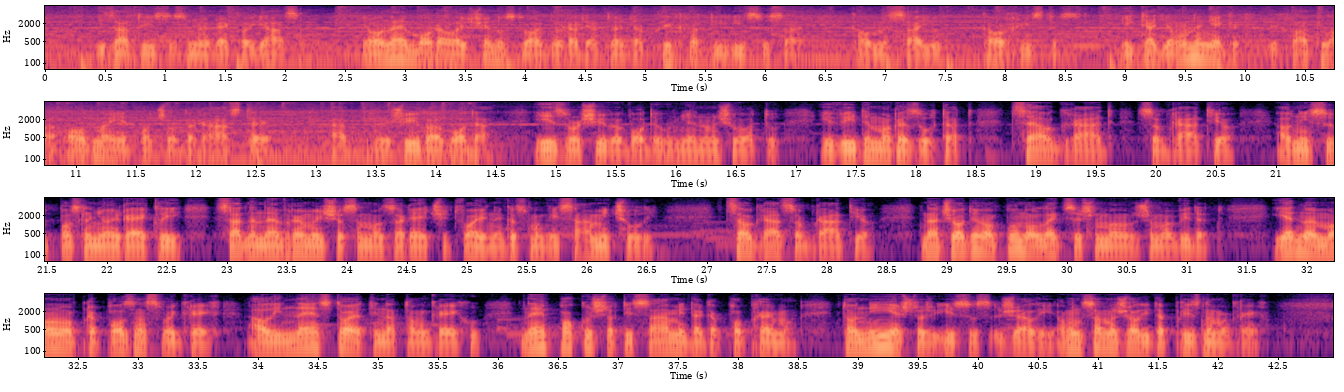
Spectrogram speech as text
I zato Isus njoj rekao ja sam. I ona je morala još jednu stvar da uradi, a to je da prihvati Isusa kao Mesaju kao Hristos. I kad je ona njega prihvatila, odmah je počeo da raste a, živa voda, izvor žive vode u njenom životu. I vidimo rezultat. Ceo grad se obratio oni su posle njoj rekli, sada da ne vremo više samo za reči tvoje, nego smo ga i sami čuli cel se obratio. Znači ovdje ima puno lekcije što možemo videti. Jedno je moramo prepoznati svoj greh, ali ne stojati na tom grehu, ne pokušati sami da ga popravimo. To nije što Isus želi, on samo želi da priznamo greh.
